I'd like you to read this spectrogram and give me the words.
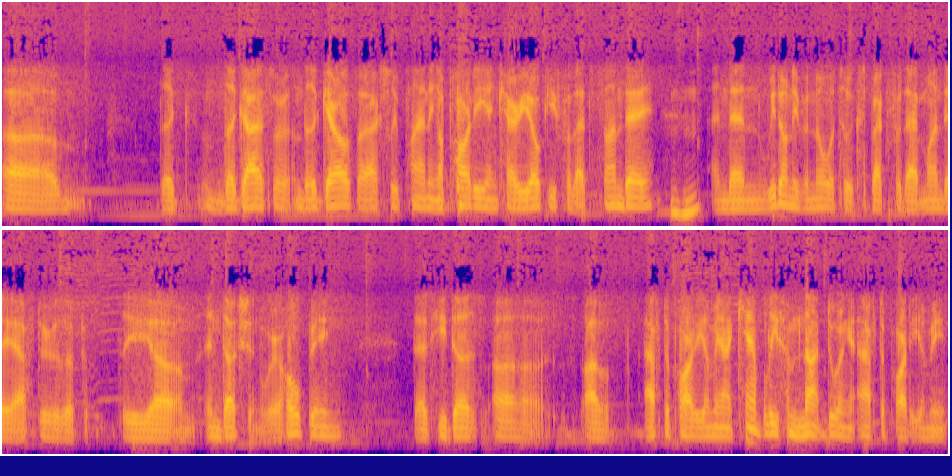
Um, the the guys are the girls are actually planning a party and karaoke for that Sunday, Mm-hmm. and then we don't even know what to expect for that Monday after the the um, induction. We're hoping that he does uh, a after party. I mean, I can't believe him not doing an after party. I mean,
